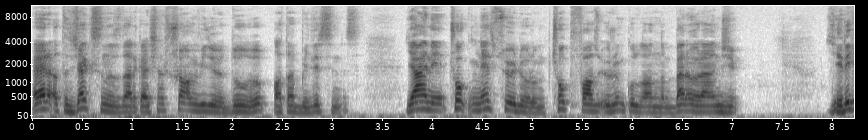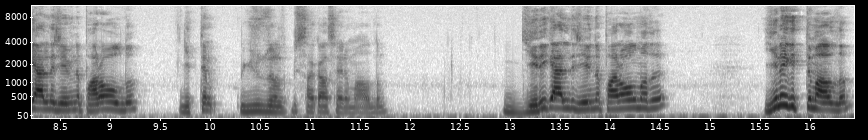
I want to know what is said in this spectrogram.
Eğer atacaksınız da arkadaşlar şu an videoyu durdurup atabilirsiniz. Yani çok net söylüyorum. Çok fazla ürün kullandım. Ben öğrenciyim. Yeri geldi cebimde para oldu. Gittim 100 liralık bir sakal serumu aldım. Geri geldi cebimde para olmadı. Yine gittim aldım.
